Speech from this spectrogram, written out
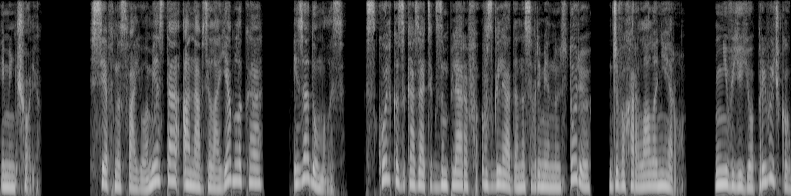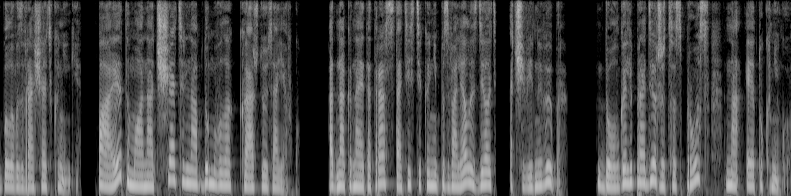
и Минчоля. Сев на свое место, она взяла яблоко и задумалась, сколько заказать экземпляров взгляда на современную историю Джавахарлала Неру. Не в ее привычках было возвращать книги. Поэтому она тщательно обдумывала каждую заявку. Однако на этот раз статистика не позволяла сделать очевидный выбор. Долго ли продержится спрос на эту книгу?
